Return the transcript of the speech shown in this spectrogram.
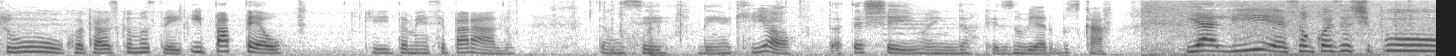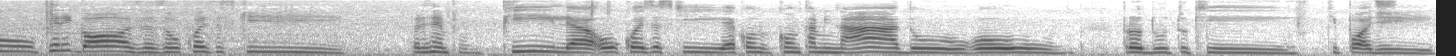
suco, aquelas que eu mostrei. E papel, que também é separado. Então você vem aqui, ó, tá até cheio ainda, que eles não vieram buscar. E ali eh, são coisas tipo perigosas ou coisas que, por exemplo, pilha ou coisas que é contaminado ou produto que, que pode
